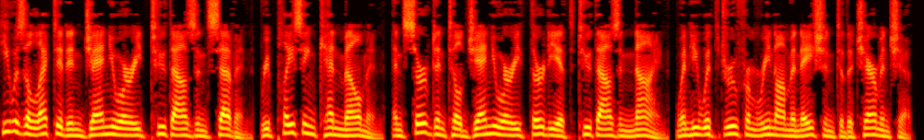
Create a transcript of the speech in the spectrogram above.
He was elected in January 2007, replacing Ken Mehlman, and served until January 30, 2009, when he withdrew from renomination to the chairmanship.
